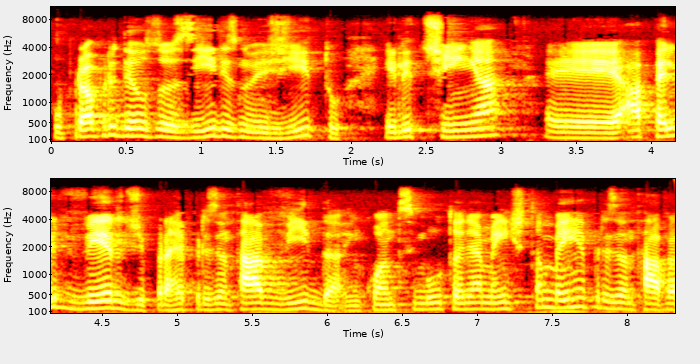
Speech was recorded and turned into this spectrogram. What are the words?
O próprio deus Osíris no Egito, ele tinha é, a pele verde para representar a vida, enquanto simultaneamente também representava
